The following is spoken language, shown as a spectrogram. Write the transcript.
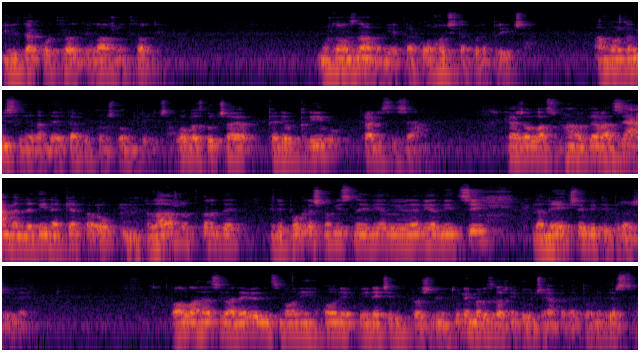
Ili tako tvrdi, lažno tvrdi. Možda on zna da nije tako, ali hoće tako da priča. A možda misli jedan da je tako kao što on priča. U oba slučaja, kad je u krivu, kaže se za'ama. Kaže Allah subhanahu wa ta'ala, za'ama ledine kefaru, lažno tvrde, ili pogrešno misle i vjeruju nevjernici, da neće biti proživljeni. Pa Allah naziva nevjernicima oni, one koji neće biti proživljeni. Tu nema razlaženja kod učenjaka kada je to nevjerstvo.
